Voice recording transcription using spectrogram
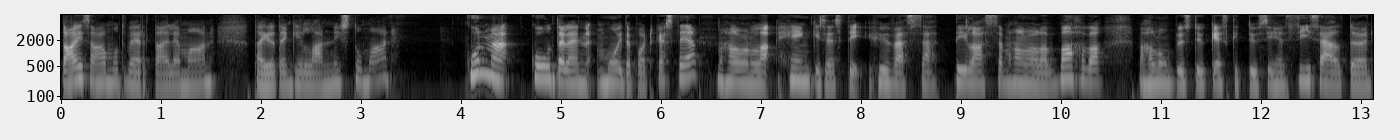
tai saa mut vertailemaan tai jotenkin lannistumaan. Kun mä kuuntelen muita podcasteja, mä haluan olla henkisesti hyvässä tilassa, mä haluan olla vahva, mä haluan pystyä keskittyä siihen sisältöön,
